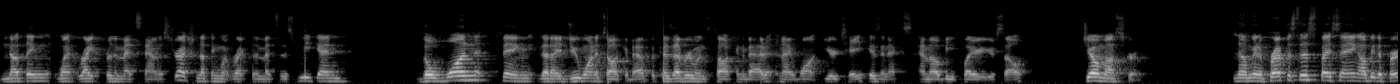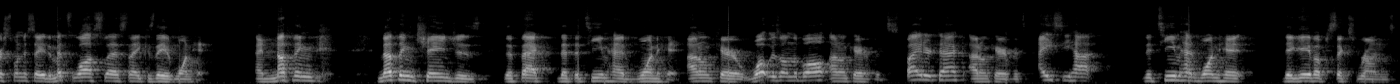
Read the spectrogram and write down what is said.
nothing went right for the Mets down the stretch. Nothing went right for the Mets this weekend. The one thing that I do want to talk about, because everyone's talking about it, and I want your take as an ex MLB player yourself, Joe Musgrove. Now, I'm going to preface this by saying I'll be the first one to say the Mets lost last night because they had one hit, and nothing, nothing changes the fact that the team had one hit. I don't care what was on the ball. I don't care if it's spider tack. I don't care if it's icy hot. The team had one hit. They gave up six runs.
